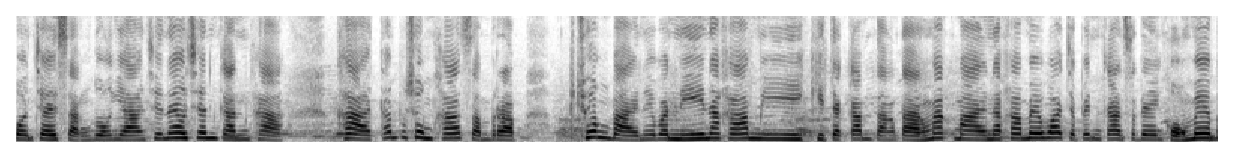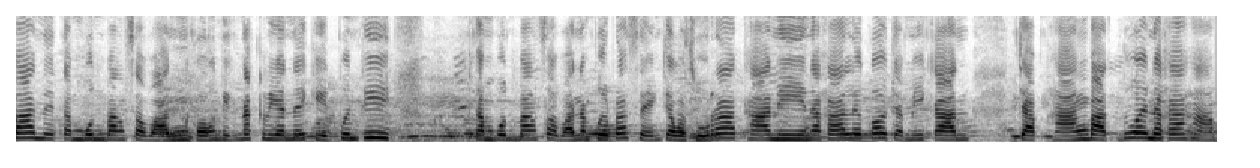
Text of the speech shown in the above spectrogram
พรชัยสังดวงยางชาแนลเช่นกันค่ะ ค่ะท่านผู้ชมคะสำหรับช่วงบ่ายในวันนี้นะคะ มีกิจกรรมต่างๆ มากมายนะคะ ไม่ว่าจะเป็นการแสดงของแม่บ้านในตำบลบางสวรรค์ของเด็กนักเรียนในเขตพื้นที่ตำบลบางสวรรค์อำเภอพระแสงจังหวัดสุราษฎร์ธานีนะคะ แล้วก็จะมีการจับหางบัตรด้วยนะคะ หาง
